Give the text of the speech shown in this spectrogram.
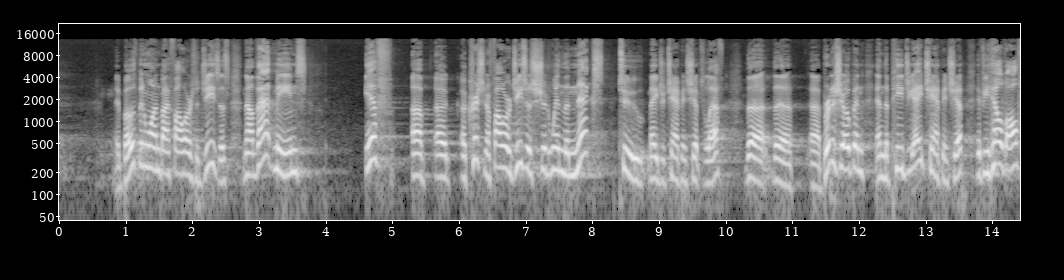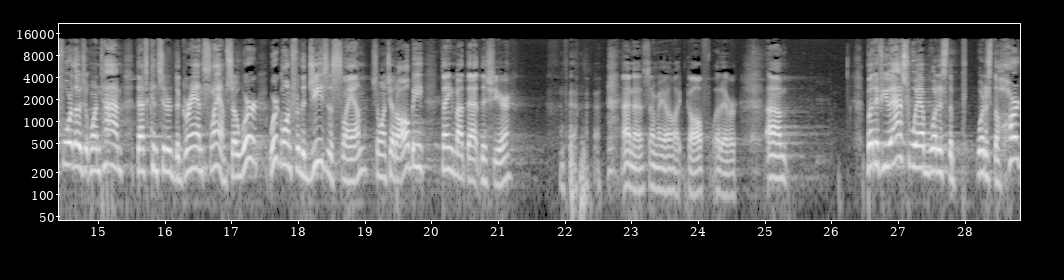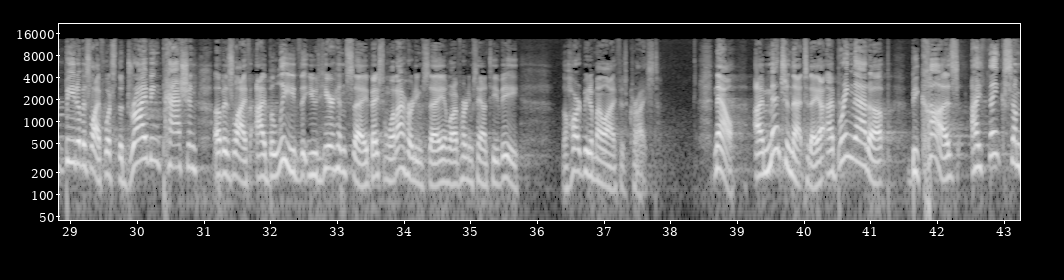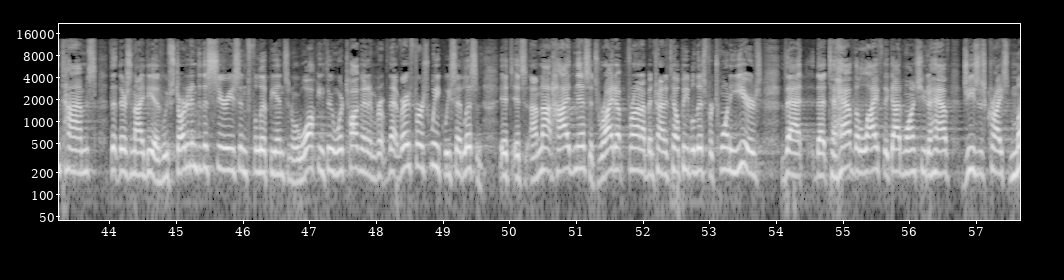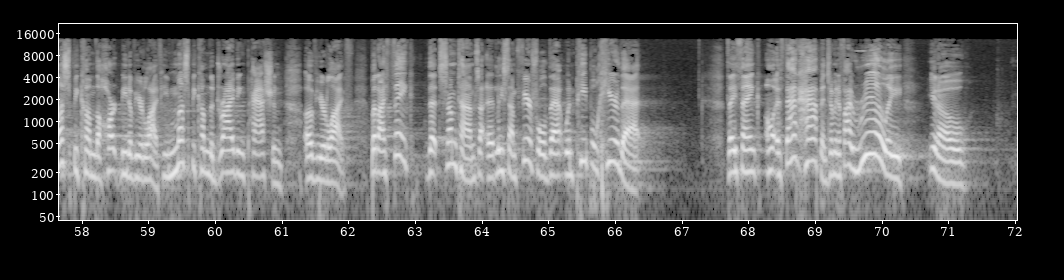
They've both been won by followers of Jesus. Now, that means if a, a, a Christian, a follower of Jesus, should win the next two major championships left, the, the uh, British Open and the PGA Championship, if you held all four of those at one time, that's considered the Grand Slam. So we're, we're going for the Jesus Slam. So I want y'all to all be thinking about that this year. I know, some of y'all like golf, whatever. Um, But if you ask Webb what is, the, what is the heartbeat of his life, what's the driving passion of his life, I believe that you'd hear him say, based on what I heard him say and what I've heard him say on TV, the heartbeat of my life is Christ. Now, I mention that today. I bring that up because I think sometimes that there's an idea. We've started into this series in Philippians and we're walking through and we're talking, about and that very first week we said, listen, it, it's, I'm not hiding this. It's right up front. I've been trying to tell people this for 20 years that, that to have the life that God wants you to have, Jesus Christ must become the heartbeat of your life. He must become the driving passion of your life. But I think that sometimes, at least I'm fearful, that when people hear that, they think, oh, if that happens, I mean, if I really, you know,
